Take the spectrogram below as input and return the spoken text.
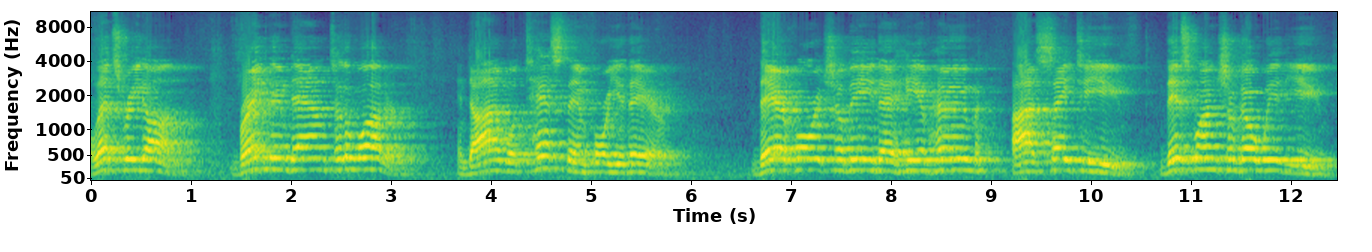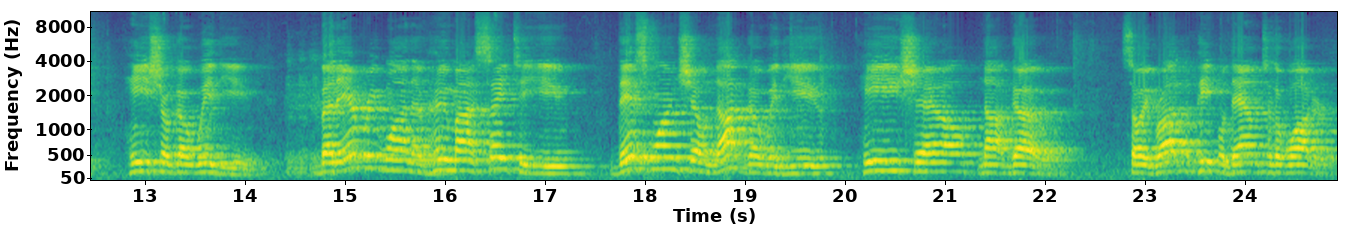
Let's read on. Bring them down to the water, and I will test them for you there. Therefore it shall be that he of whom I say to you, This one shall go with you, he shall go with you. But every one of whom I say to you, This one shall not go with you, he shall not go. So he brought the people down to the water.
